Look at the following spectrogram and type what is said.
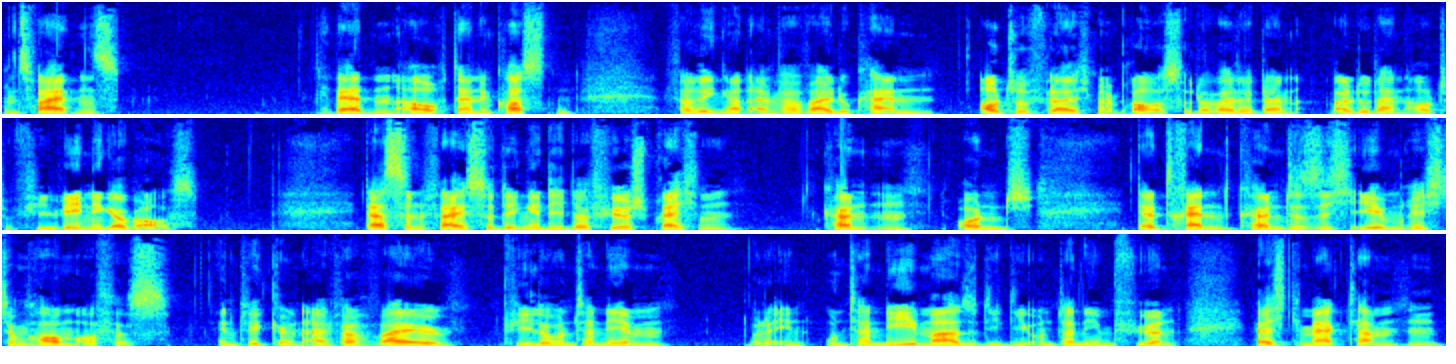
Und zweitens werden auch deine Kosten verringert, einfach weil du kein Auto vielleicht mehr brauchst oder weil du dein, weil du dein Auto viel weniger brauchst. Das sind vielleicht so Dinge, die dafür sprechen könnten und der Trend könnte sich eben Richtung Homeoffice entwickeln, einfach weil viele Unternehmen oder Unternehmer, also die die Unternehmen führen, vielleicht gemerkt haben, hm,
